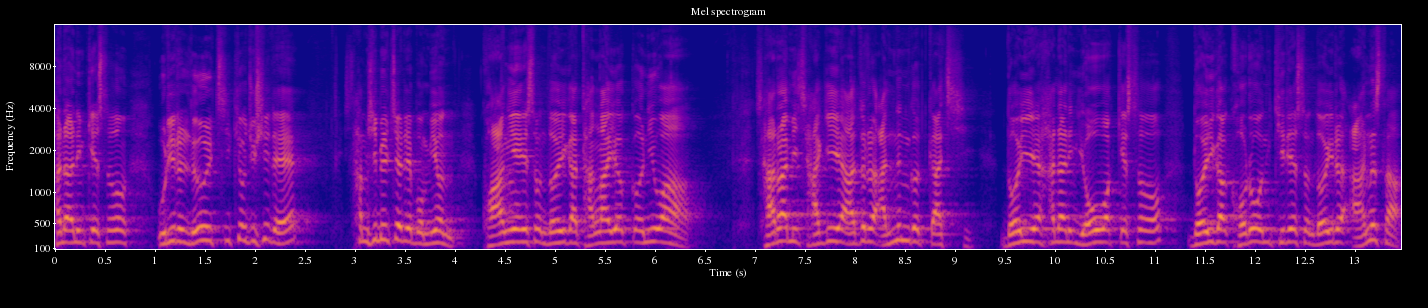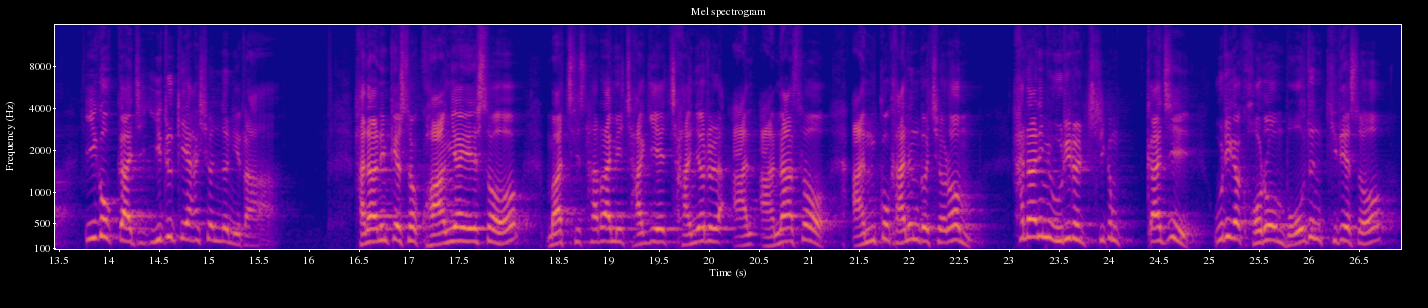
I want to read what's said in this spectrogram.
하나님께서 우리를 늘 지켜주시되 31절에 보면 광야에서 너희가 당하였거니와 사람이 자기의 아들을 안는 것 같이 너희의 하나님 여호와께서 너희가 걸어온 길에서 너희를 안으사 이곳까지 이르게 하셨느니라. 하나님께서 광야에서 마치 사람이 자기의 자녀를 안아서 안고 가는 것처럼 하나님이 우리를 지금까지 우리가 걸어온 모든 길에서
